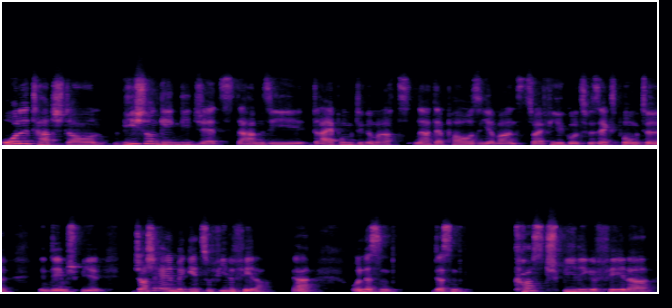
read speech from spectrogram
ohne Touchdown, wie schon gegen die Jets. Da haben sie drei Punkte gemacht nach der Pause. Hier waren es zwei Field Goals für sechs Punkte in dem Spiel. Josh Allen begeht zu viele Fehler. Ja? Und das sind, das sind kostspielige Fehler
